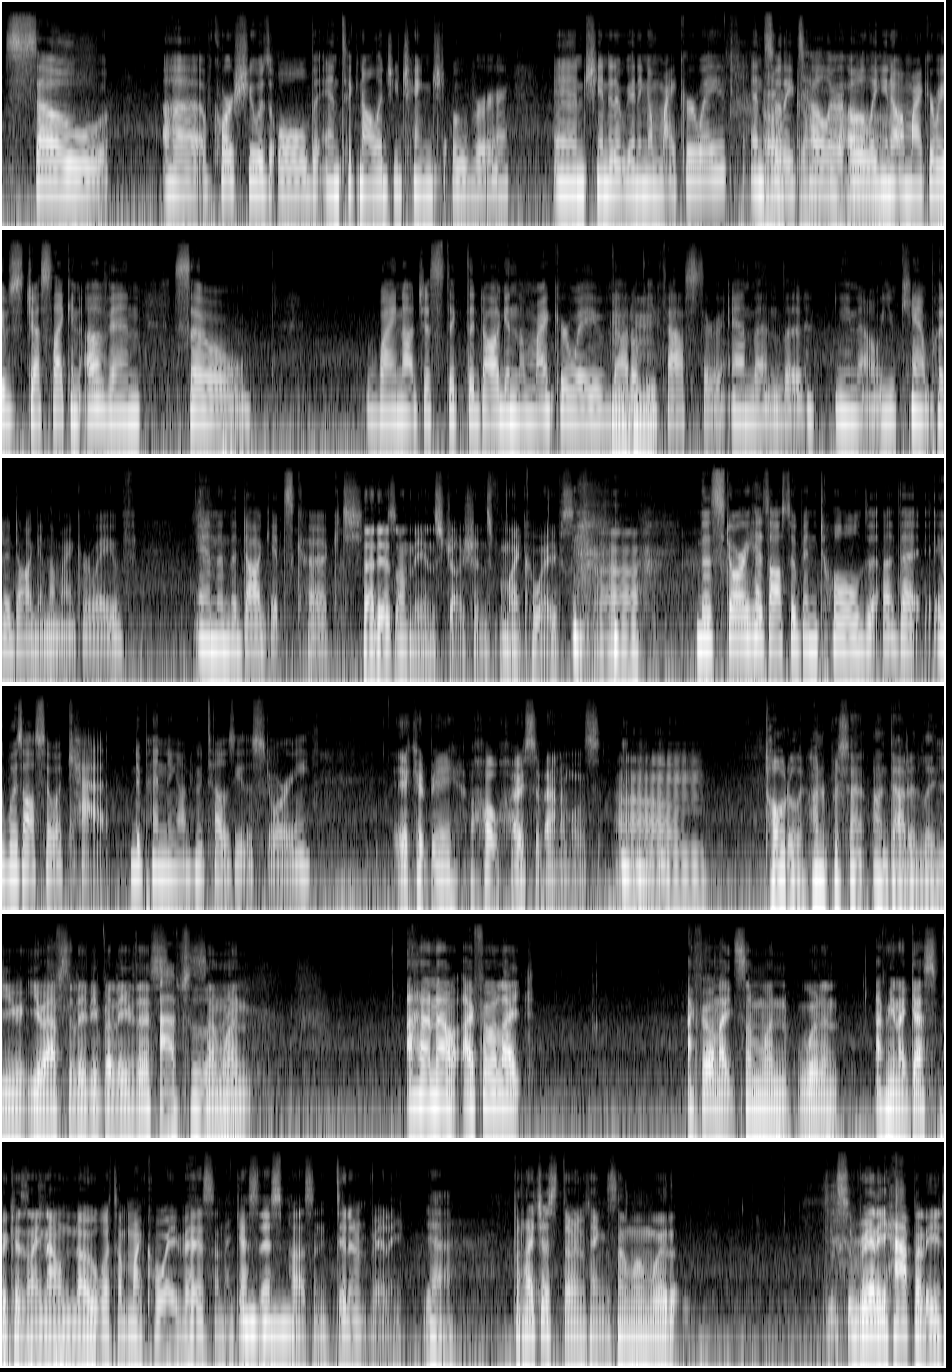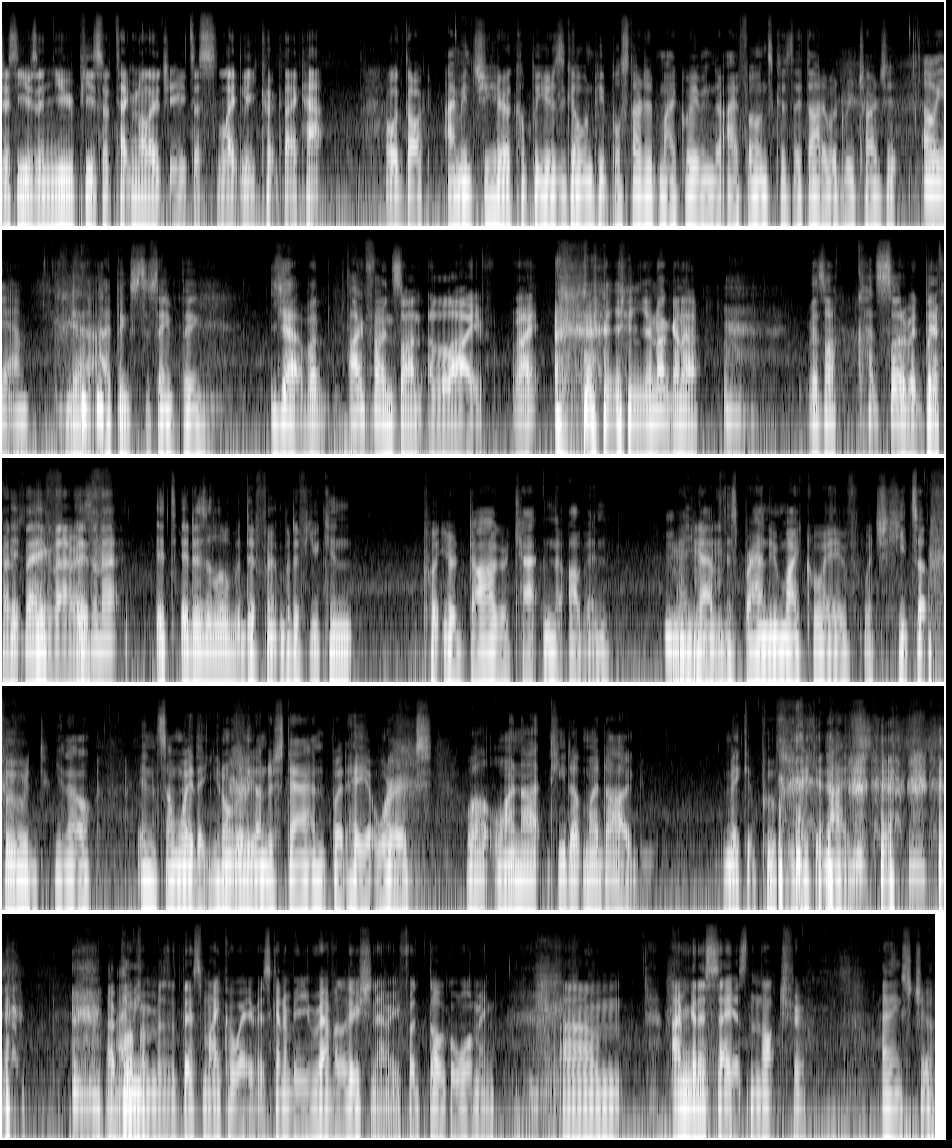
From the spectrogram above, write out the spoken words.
So, uh, of course, she was old, and technology changed over. And she ended up getting a microwave. And so Oh, they God. tell her, oh, like, you know, a microwave's just like an oven. So, why not just stick the dog in the microwave? That'll be Mhm. faster. And then the, you know, you can't put a dog in the microwave. And then the dog gets cooked. That is on the instructions for microwaves. Uh, The story has also been told uh, that it was also a cat, depending on who tells you the story. It could be a whole host of animals. Mhm. Um, Totally, hundred percent, undoubtedly. you you absolutely believe this? Absolutely. Someone. I don't know. I feel like. I feel like someone wouldn't. I mean, I guess because I now know what a microwave is, and I guess this Mhm. person didn't really. Yeah, But I just don't think someone would really happily just use a new piece of technology to slightly cook their cat Oh, or dog. I mean, did you hear a couple years ago when people started microwaving their iPhones because they thought it would recharge it? Oh, yeah. Yeah, I think it's the same thing. Yeah, but iPhones aren't alive, right? You're not gonna. It's a sort of a different i- thing if- there, if- isn't it? It it is a little bit different, but if you can put your dog or cat in the oven hmm. and you have mm-hmm. this brand new microwave which heats up food, you know, in some way that you don't really understand, but hey, it works. Well, why not heat up my dog? Make it poofy, make it nice. I I bought mean- them with this microwave. It's going to be revolutionary for dog warming. Um, I'm going to say it's not true. I think it's true.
